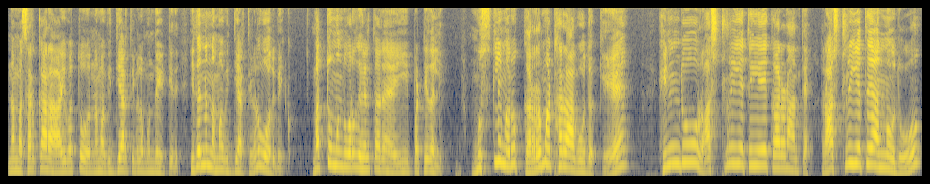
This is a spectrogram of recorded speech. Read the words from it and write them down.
ನಮ್ಮ ಸರ್ಕಾರ ಇವತ್ತು ನಮ್ಮ ವಿದ್ಯಾರ್ಥಿಗಳ ಮುಂದೆ ಇಟ್ಟಿದೆ. ಇದನ್ನು ನಮ್ಮ ವಿದ್ಯಾರ್ಥಿಗಳು ಓದಬೇಕು. ಮತ್ತು ಮುಂದುವರೆದು ಹೇಳ್ತಾರೆ ಈ ಪಠ್ಯದಲ್ಲಿ. ಮುಸ್ಲಿಮರು ಕರ್ಮಠರಾಗುವುದಕ್ಕೆ ಹಿಂದೂ ರಾಷ್ಟ್ರೀಯತೆಯೇ ಕಾರಣ ಅಂತೆ. ರಾಷ್ಟ್ರೀಯತೆ ಅನ್ನೋದು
